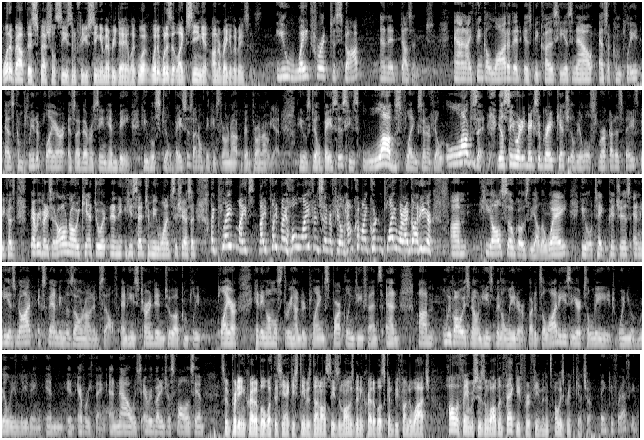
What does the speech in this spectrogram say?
what about this special season for you seeing him every day? Like, what, what, what is it like seeing it on a regular basis? You wait for it to stop, and it doesn't. And I think a lot of it is because he is now as a complete as complete a player as I've ever seen him be. He will steal bases. I don't think he's thrown out been thrown out yet. He will steal bases. He loves playing center field. Loves it. You'll see when he makes a great catch, there'll be a little smirk on his face because everybody said, "Oh no, he can't do it." And he said to me once this year, I said, "I played my I played my whole life in center field. How come I couldn't play when I got here?" Um, he also goes the other way. He will take pitches, and he is not expanding the zone on himself. And he's turned into a complete player, hitting almost 300, playing sparkling defense. And um, we've always known he's been a leader, but it's a lot easier to lead when you're really leading in, in everything. And now it's, everybody just follows him. It's been pretty incredible what this Yankees team has done all season long. It's been incredible. It's going to be fun to watch. Hall of Famer Suzyn Waldman, thank you for a few minutes. Always great to catch up. Thank you for asking.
